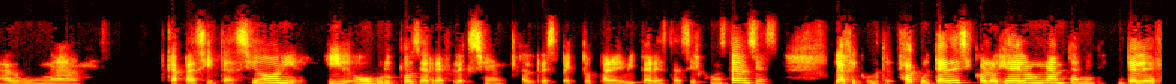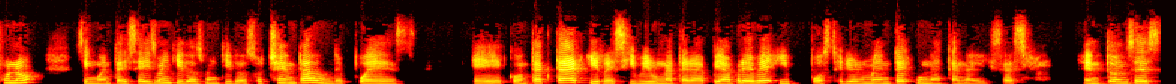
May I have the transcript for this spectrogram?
alguna capacitación y, o grupos de reflexión al respecto para evitar estas circunstancias. La Facultad de Psicología de la UNAM también tiene un teléfono 56 22 22 80 donde puedes eh, contactar y recibir una terapia breve y posteriormente una canalización. Entonces,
